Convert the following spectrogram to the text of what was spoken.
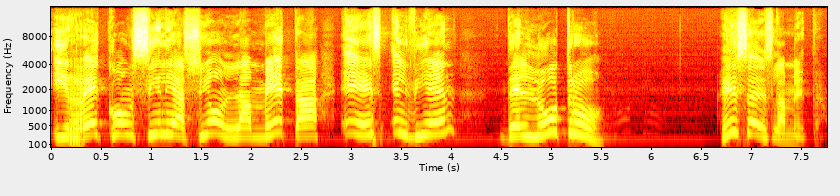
y reconciliación. La meta es el bien del otro. Esa es la meta.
